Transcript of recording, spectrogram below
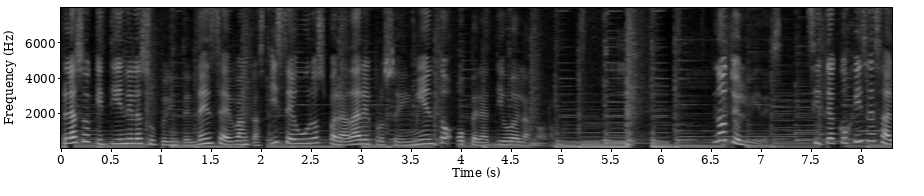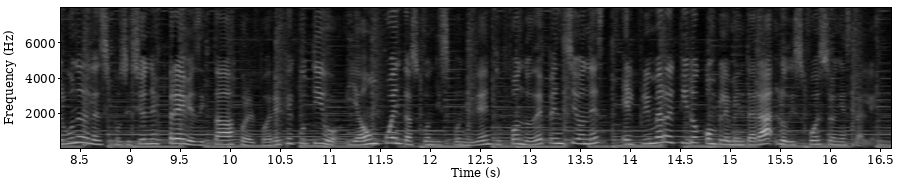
plazo que tiene la Superintendencia de Bancas y Seguros para dar el procedimiento operativo de la norma. Olvides, si te acogiste a alguna de las disposiciones previas dictadas por el Poder Ejecutivo y aún cuentas con disponibilidad en tu fondo de pensiones, el primer retiro complementará lo dispuesto en esta ley.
